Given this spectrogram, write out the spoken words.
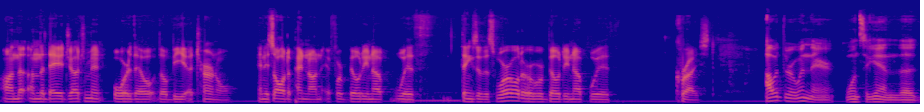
on the on the day of judgment, or they'll they'll be eternal. And it's all dependent on if we're building up with things of this world or we're building up with Christ. I would throw in there once again the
